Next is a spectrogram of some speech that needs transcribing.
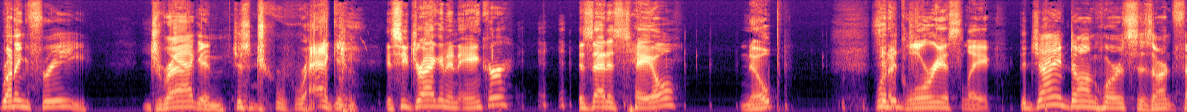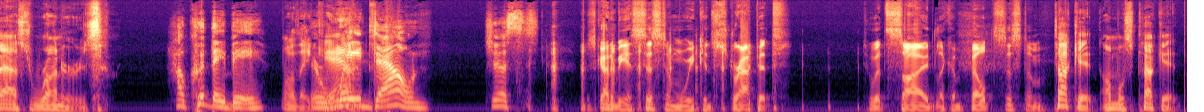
Running free, dragon, just dragon. Is he dragging an anchor? Is that his tail? Nope. What See, a glorious lake. The giant dong horses aren't fast runners. How could they be? Well, they They're can't. weighed down. Just There's got to be a system where we could strap it to its side like a belt system. Tuck it, almost tuck it.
